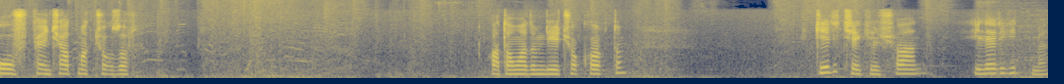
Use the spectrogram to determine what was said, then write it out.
Of pençe atmak çok zor. Atamadım diye çok korktum. Geri çekil şu an. ileri gitme.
